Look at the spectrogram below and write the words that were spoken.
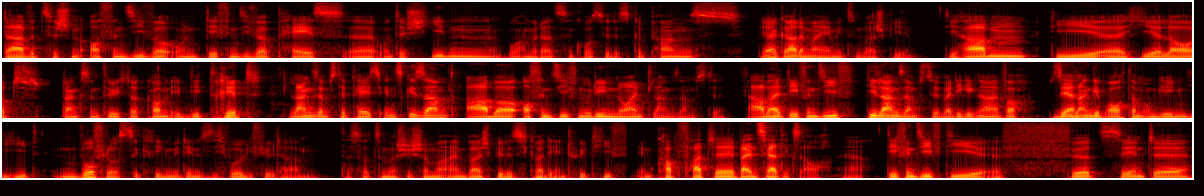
Da wird zwischen offensiver und defensiver Pace äh, unterschieden. Wo haben wir da jetzt eine große Diskrepanz? Ja, gerade Miami zum Beispiel. Die haben die äh, hier laut dunksandthrees.com eben die dritt langsamste Pace insgesamt, aber offensiv nur die neunt langsamste. Aber halt defensiv die langsamste, weil die Gegner einfach sehr lange gebraucht haben, um gegen die Heat einen Wurf loszukriegen, mit dem sie sich wohlgefühlt haben. Das war zum Beispiel schon mal ein Beispiel, das ich gerade intuitiv im Kopf hatte. Bei den Celtics auch. Ja. Defensiv die 14. Äh,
